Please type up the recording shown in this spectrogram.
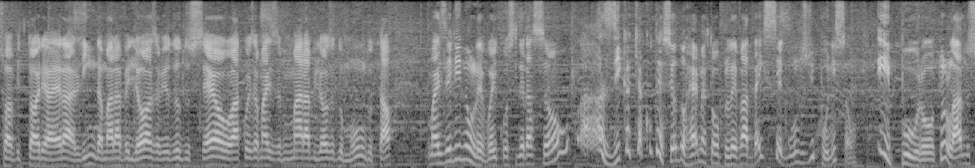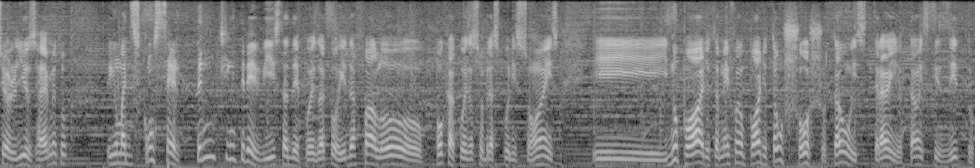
sua vitória era linda, maravilhosa, meu Deus do céu, a coisa mais maravilhosa do mundo tal. Mas ele não levou em consideração a zica que aconteceu do Hamilton levar 10 segundos de punição. E por outro lado, o Sr. Lewis Hamilton, em uma desconcertante entrevista depois da corrida, falou pouca coisa sobre as punições. E no pódio também foi um pódio tão xoxo, tão estranho, tão esquisito.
